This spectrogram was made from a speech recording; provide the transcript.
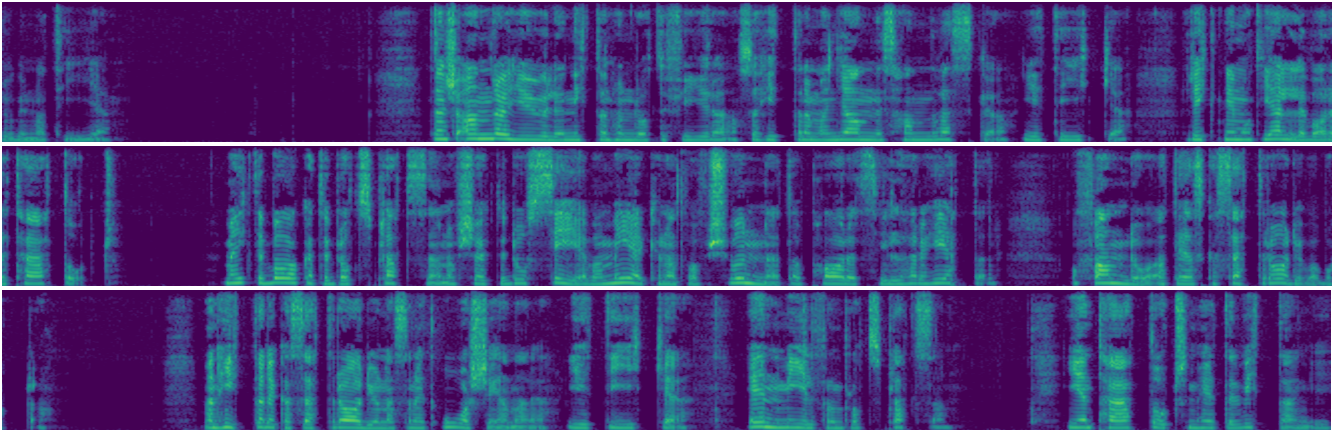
2010. Den 22 juli 1984 så hittade man Jannis handväska i ett dike, riktning mot Gällivare tätort. Man gick tillbaka till brottsplatsen och försökte då se vad mer kunnat vara försvunnet av parets tillhörigheter och fann då att deras kassettradio var borta. Man hittade kassettradion nästan ett år senare i ett dike en mil från brottsplatsen i en tätort som heter Vittangi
